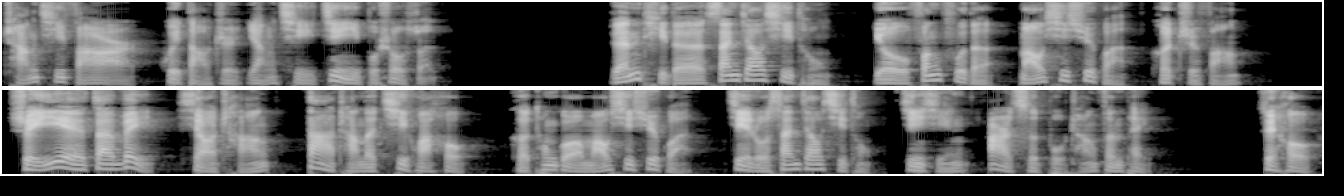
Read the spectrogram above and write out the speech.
长期反而会导致阳气进一步受损。人体的三焦系统有丰富的毛细血管和脂肪，水液在胃、小肠、大肠的气化后。可通过毛细血管进入三焦系统进行二次补偿分配，最后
